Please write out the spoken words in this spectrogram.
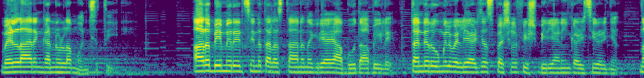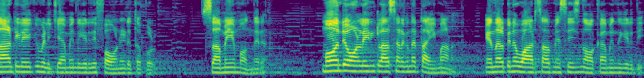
വെള്ളാരം കണ്ണുള്ള മൊഞ്ചത്തി അറബ് എമിറേറ്റ്സിന്റെ തലസ്ഥാന നഗരിയായ അബുദാബിയിൽ തന്റെ റൂമിൽ വെള്ളിയാഴ്ച സ്പെഷ്യൽ ഫിഷ് ബിരിയാണിയും കഴിച്ചു കഴിഞ്ഞ് നാട്ടിലേക്ക് വിളിക്കാമെന്ന് കരുതി ഫോൺ എടുത്തപ്പോൾ സമയം ഒന്നര. മോന്റെ ഓൺലൈൻ ക്ലാസ് നടക്കുന്ന ടൈമാണ് എന്നാൽ പിന്നെ വാട്സാപ്പ് മെസ്സേജ് നോക്കാമെന്ന് കരുതി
